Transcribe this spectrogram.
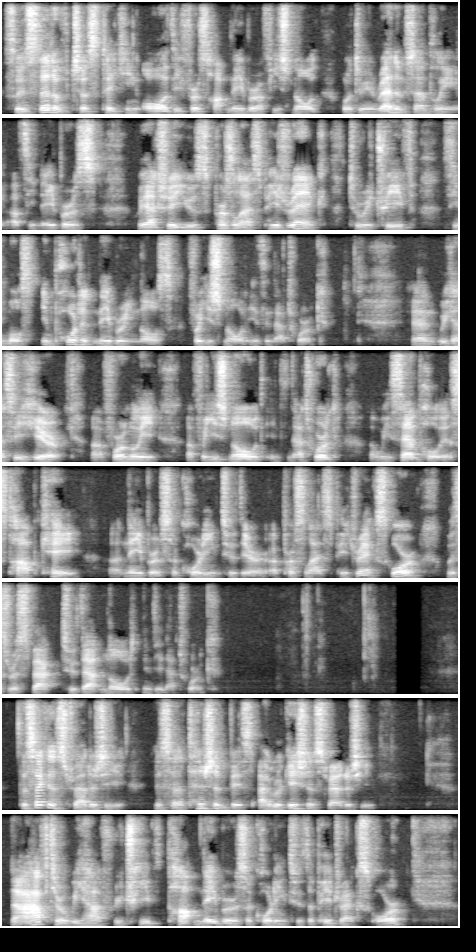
So instead of just taking all the first hop neighbor of each node or doing random sampling of the neighbors, we actually use personalized PageRank to retrieve the most important neighboring nodes for each node in the network. And we can see here, uh, formally, uh, for each node in the network, uh, we sample its top k uh, neighbors according to their uh, personalized PageRank score with respect to that node in the network. The second strategy is an attention-based aggregation strategy. Now, after we have retrieved top neighbors according to the PageRank score,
